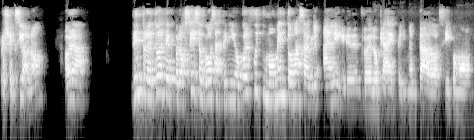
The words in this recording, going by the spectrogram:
proyección, ¿no? Ahora, dentro de todo este proceso que vos has tenido, ¿cuál fue tu momento más alegre dentro de lo que has experimentado? Así como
